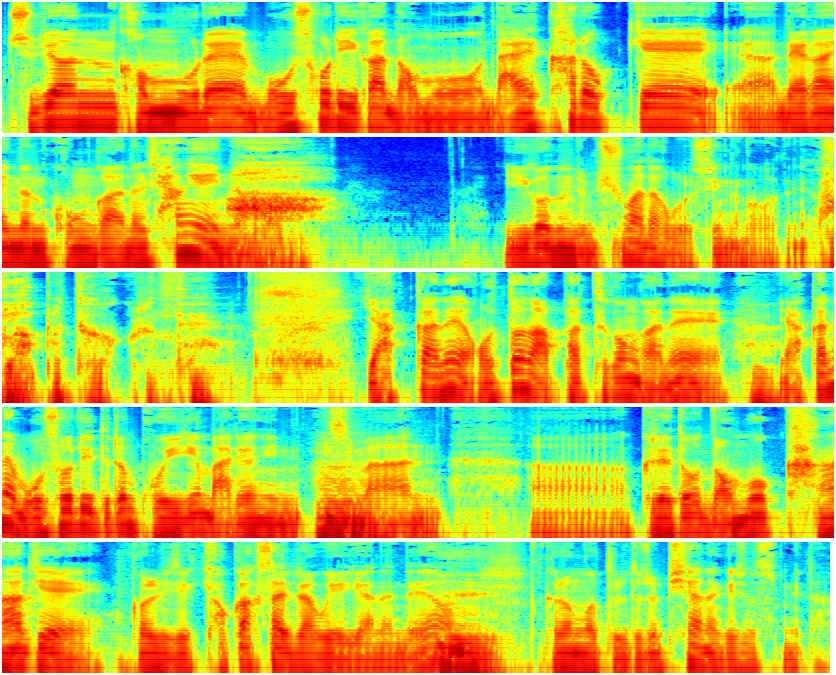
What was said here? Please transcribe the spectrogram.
주변 건물의 모서리가 너무 날카롭게 어, 내가 있는 공간을 향해 있는 거. 이거는 좀 흉하다고 볼 수 있는 거거든요. 우리 아파트가 그런데. 약간의 어떤 아파트건 간에 약간의 모서리들은 보이게 마련이지만 어, 그래도 너무 강하게 그걸 이제 격각살이라고 얘기하는데요. 음. 그런 것들도 좀 피하는 게 좋습니다.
